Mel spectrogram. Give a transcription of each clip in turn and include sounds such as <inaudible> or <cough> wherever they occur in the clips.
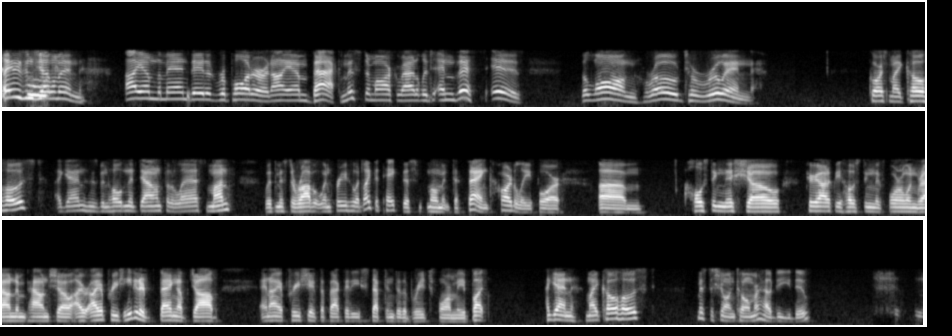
Ladies and gentlemen, I am the mandated reporter, and I am back, Mr. Mark Radulich, and this is The Long Road to Ruin. Of course, my co-host, again, who's been holding it down for the last month with Mr. Robert Winfrey, who I'd like to take this moment to thank heartily for um, hosting this show, periodically hosting the 401 Ground and Pound show. I, I appreciate he did a bang up job, and I appreciate the fact that he stepped into the breach for me. But again, my co-host, Mr. Sean Comer, how do you do?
